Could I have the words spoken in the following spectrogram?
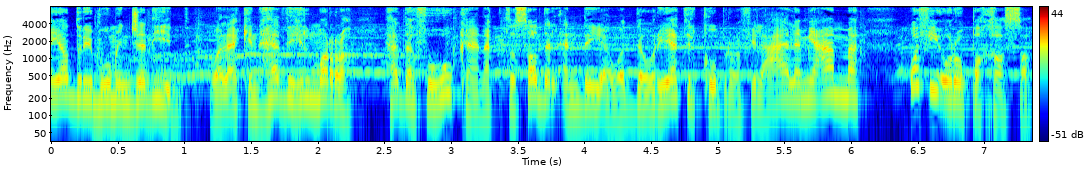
يضرب من جديد ولكن هذه المرة هدفه كان اقتصاد الأندية والدوريات الكبرى في العالم عامة وفي أوروبا خاصة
